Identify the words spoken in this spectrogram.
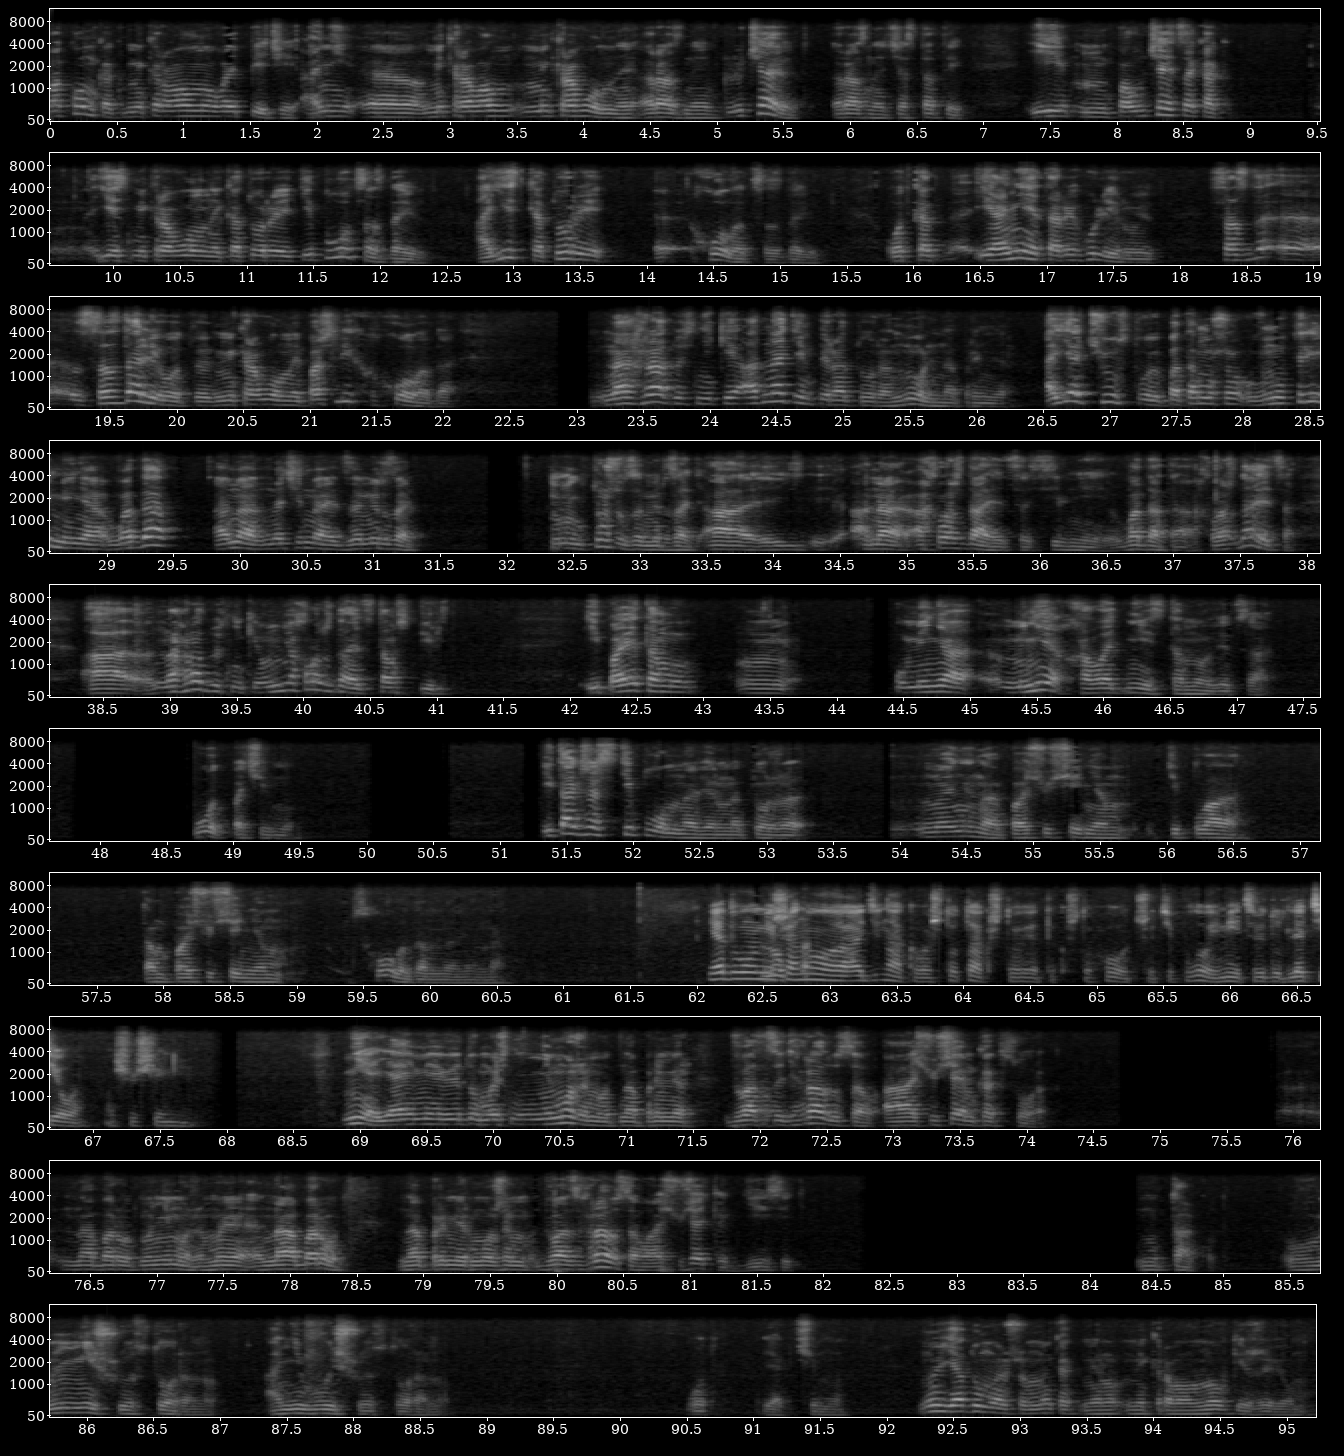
колпаком, как в микроволновой печи. Они э, микровол, микроволны разные включают, разные частоты. И получается как, есть микроволны, которые тепло создают, а есть, которые э, холод создают. Вот, и они это регулируют. Созда, э, создали вот микроволны, пошли холода. На градуснике одна температура, 0, например. А я чувствую, потому что внутри меня вода, она начинает замерзать. Ну, не то, что замерзать, а она охлаждается сильнее. Вода-то охлаждается. А на градуснике он не охлаждается, там спирт. И поэтому у меня, мне холоднее становится. Вот почему. И также с теплом, наверное, тоже. Ну, я не знаю, по ощущениям тепла, там по ощущениям с холодом, наверное. Я думаю, Миша, ну, оно одинаково, что так, что это, что холод, что тепло. Имеется в виду для тела ощущение. Не, я имею в виду, мы же не можем, вот, например, 20 градусов, а ощущаем как 40. Наоборот, мы не можем. Мы наоборот, например, можем 20 градусов, а ощущать как 10. Ну так вот. В низшую сторону, а не в высшую сторону. Вот я к чему. Ну, я думаю, что мы как микроволновки живем.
